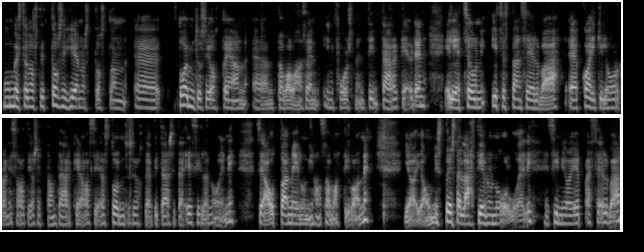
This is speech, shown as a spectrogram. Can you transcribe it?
Mun mielestä nostit tosi hienosti tuosta toimitusjohtajan tavallaan sen enforcementin tärkeyden. Eli että se on itsestään selvää kaikille organisaatioille, että on tärkeä asia. Jos toimitusjohtaja pitää sitä esillä noin, niin se auttaa. Meillä on ihan sama tilanne. Ja, ja omistajista lähtien on ollut, eli siinä ei ole epäselvää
